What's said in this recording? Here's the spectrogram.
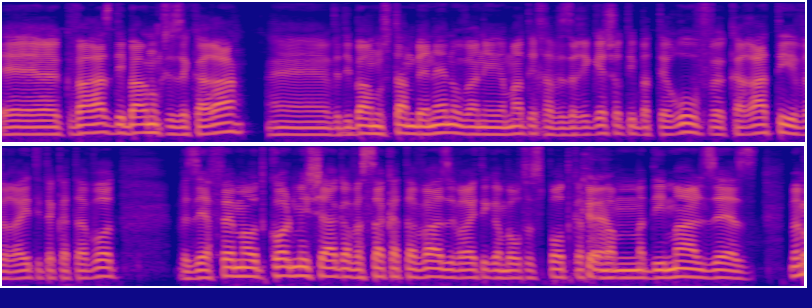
אה, כבר אז דיברנו כשזה קרה, אה, ודיברנו סתם בינינו, ואני אמרתי לך, וזה ריגש אותי בטירוף, וקראתי וראיתי את הכתבות, וזה יפה מאוד, כל מי שאגב עשה כתבה על זה, וראיתי גם בערוץ הספורט כתבה כן. מדהימה על זה, אז באמת.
